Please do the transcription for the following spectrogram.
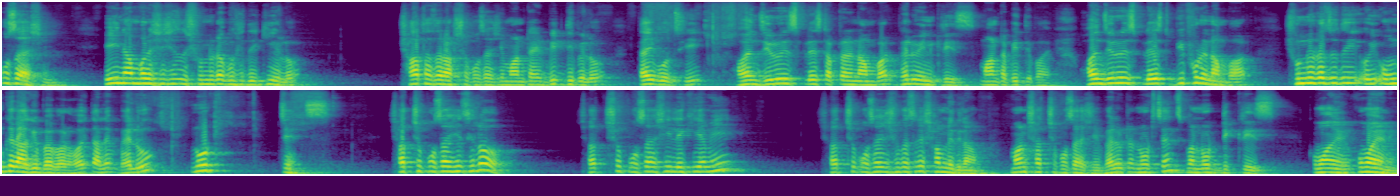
পঁচাশি। এই নাম্বারের শেষে যদি শূন্যটা বসে দিয়ে কী হলো? সাত হাজার আটশো পঁচাশি মানটায় বৃদ্ধি পেল। তাই বলছি when zero is placed a number value increase মানটা বৃদ্ধি পায়। When zero is placed before number শূন্যটা যদি ওই অঙ্কের আগে ব্যবহার হয়, তাহলে ভ্যালু নোট চেঞ্জ সাতশো পঁচাশি ছিল, সাতশো পঁচাশি লিখি আমি, সাতশো পঁচাশি সংখ্যা থেকে সামনে দিলাম। মান সাতশো পঁচাশি ভ্যালুটা নোট চেঞ্জ বা নোট ডিক্রিজ কমায় কমায়নি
